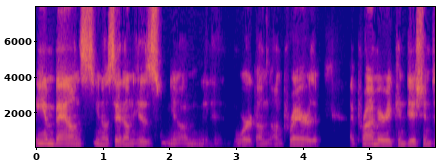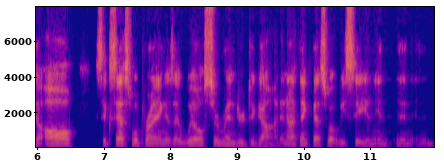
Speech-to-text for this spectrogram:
E.M. Bounds, you know, said on his, you know, work on, on prayer that a primary condition to all successful praying is a will surrendered to God. And I think that's what we see in, in, in, in,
